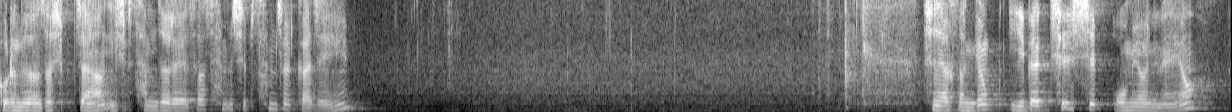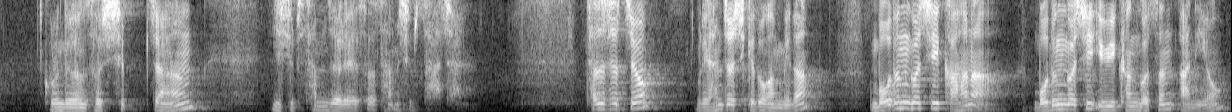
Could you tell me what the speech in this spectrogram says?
고린도전서 10장 23절에서 33절까지 신약성경 275면이네요. 고린도전서 10장 23절에서 34절. 찾으셨죠? 우리 한 절씩 기도합니다. 모든 것이 가하나 모든 것이 유익한 것은 아니요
